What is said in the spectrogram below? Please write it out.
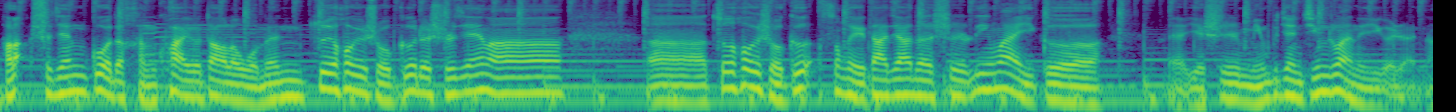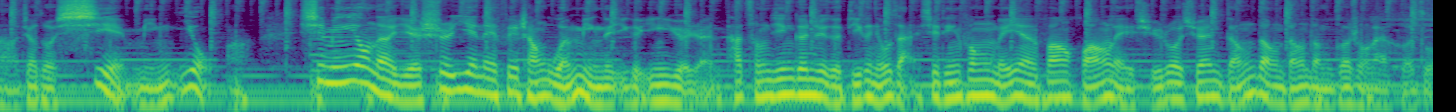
好了，时间过得很快，又到了我们最后一首歌的时间啦。呃，最后一首歌送给大家的是另外一个，呃，也是名不见经传的一个人啊，叫做谢明佑啊。谢明佑呢，也是业内非常闻名的一个音乐人，他曾经跟这个迪克牛仔、谢霆锋、梅艳芳、黄磊、徐若瑄等等等等歌手来合作。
